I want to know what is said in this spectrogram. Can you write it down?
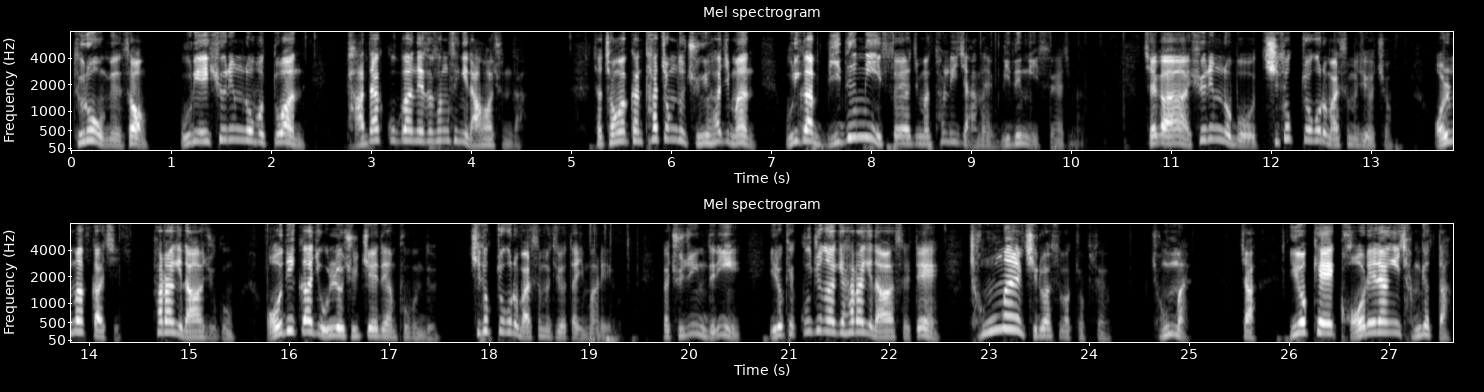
들어오면서 우리의 휴림 로봇 또한 바닥 구간에서 상승이 나와준다. 자 정확한 타점도 중요하지만 우리가 믿음이 있어야지만 털리지 않아요. 믿음이 있어야지만. 제가 휴림 로봇 지속적으로 말씀을 드렸죠. 얼마까지 하락이 나와주고 어디까지 올려줄지에 대한 부분들 지속적으로 말씀을 드렸다 이 말이에요. 그러니까 주주님들이 이렇게 꾸준하게 하락이 나왔을 때 정말 지루할 수밖에 없어요. 정말. 자, 이렇게 거래량이 잠겼다.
